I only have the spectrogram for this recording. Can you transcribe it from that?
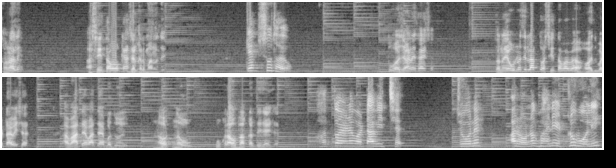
Sonali? આ સીતાઓ ક્યાં છે ઘરમાં નથી? કેમ? શું થયું? તું અજાણી થાય છે. તને એવું નથી લાગતું આ સીતા હવે હદ બટાવી છે? આ વાતે વાતે બધું નવ નવું કુકરા ઊભા કરતી જાય છે. હદ તો એણે વટાવી જ છે. જો ને આ રોનકભાઈને એટલું બોલી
